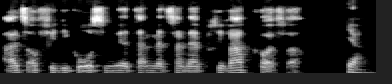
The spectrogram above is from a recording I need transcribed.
als auch für die großen Mehrzahl der Privatkäufer. Ja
